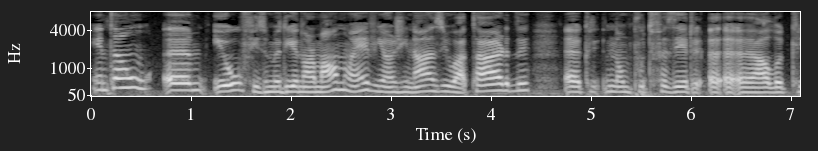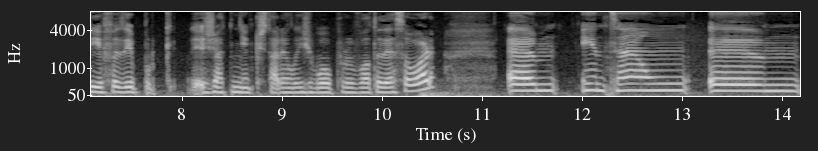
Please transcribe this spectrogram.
Então um, eu fiz o meu dia normal, não é? Vim ao ginásio à tarde, uh, não pude fazer a, a, aula que queria fazer porque já tinha que estar em Lisboa por volta dessa hora. Um, então um, eh,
